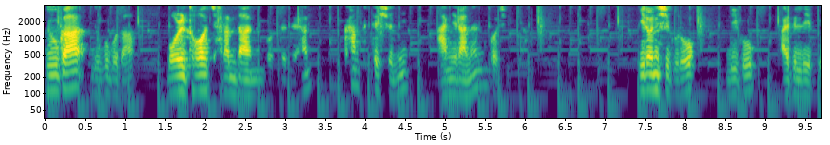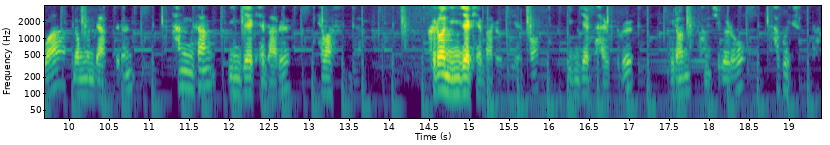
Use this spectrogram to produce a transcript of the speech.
누가 누구보다 뭘 더 잘한다는 것에 대한 컴피티션이 아니라는 것입니다. 이런 식으로 미국 아이빌리브와 명문대학들은 항상 인재 개발을 해왔습니다. 그런 인재 개발을 위해서 인재 발굴을 이런 방식으로 하고 있습니다.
